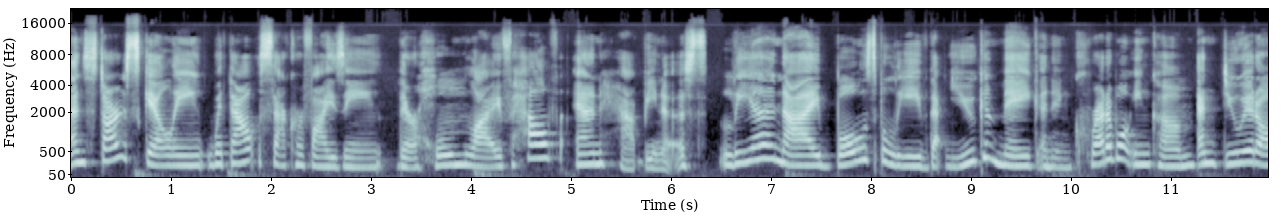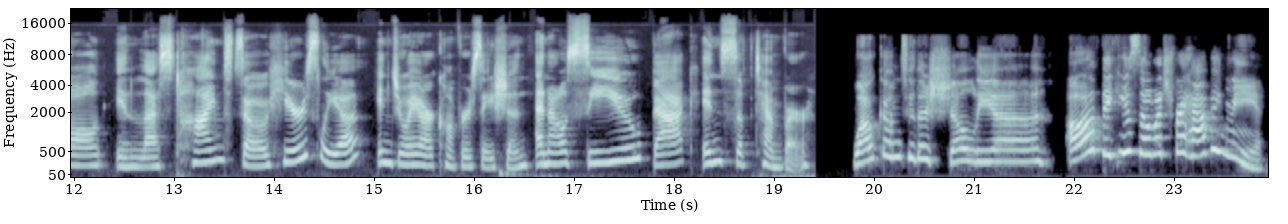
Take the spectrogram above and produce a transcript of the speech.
and start scaling without sacrificing their home life, health, and happiness. Leah and I both believe that you can make an incredible income and do it all in less time. So here's Leah. Enjoy our conversation and I'll see you back in September. Welcome to the show, Leah. Oh, thank you so much for having me.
